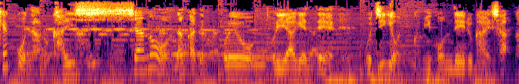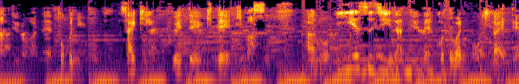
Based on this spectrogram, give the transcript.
結構ね、あの、会社の中でもこれを取り上げて、こう事業に組み込んでいる会社なんていうのがね、特に最近増えてきています。あの、ESG なんていうね、言葉にも置き換えて、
